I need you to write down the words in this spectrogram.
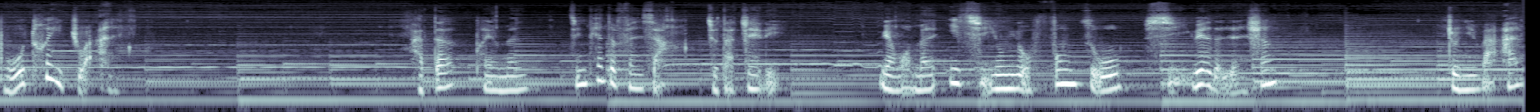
不退转。好的朋友们今天的分享就到这里。愿我们一起拥有丰足喜悦的人生。祝你晚安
